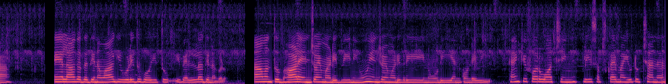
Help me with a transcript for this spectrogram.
ಮೇಲಾಗದ ದಿನವಾಗಿ ಉಳಿದು ಹೋಯಿತು ಇವೆಲ್ಲ ದಿನಗಳು. ನಾವಂತೂ ಭಾಳ ಎಂಜಾಯ್ ಮಾಡಿದ್ವಿ. ನೀವು ಎಂಜಾಯ್ ಮಾಡಿದ್ರಿ ನೋಡಿ ಅಂದ್ಕೊಂಡೇವಿ thank you for watching please subscribe my YouTube channel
